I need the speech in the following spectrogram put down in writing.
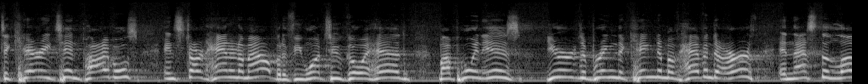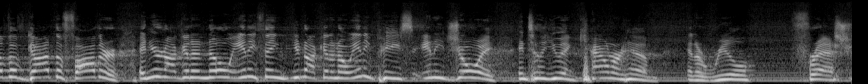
to carry 10 Bibles and start handing them out. But if you want to, go ahead. My point is, you're to bring the kingdom of heaven to earth, and that's the love of God the Father. And you're not going to know anything, you're not going to know any peace, any joy until you encounter Him in a real, fresh,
